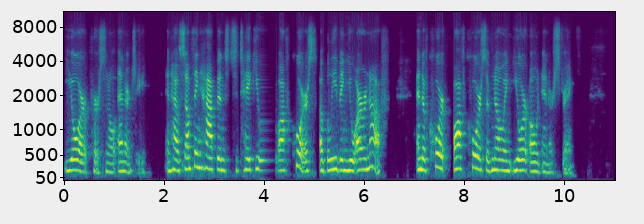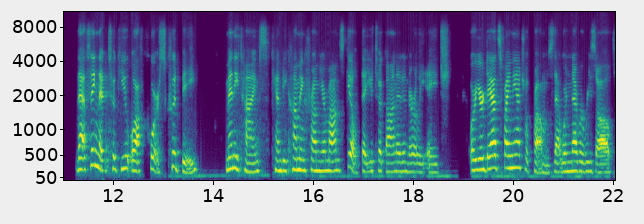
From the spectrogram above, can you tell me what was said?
your personal energy, and how something happened to take you off course of believing you are enough, and of course, off course of knowing your own inner strength. That thing that took you off course could be, many times, can be coming from your mom's guilt that you took on at an early age, or your dad's financial problems that were never resolved,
